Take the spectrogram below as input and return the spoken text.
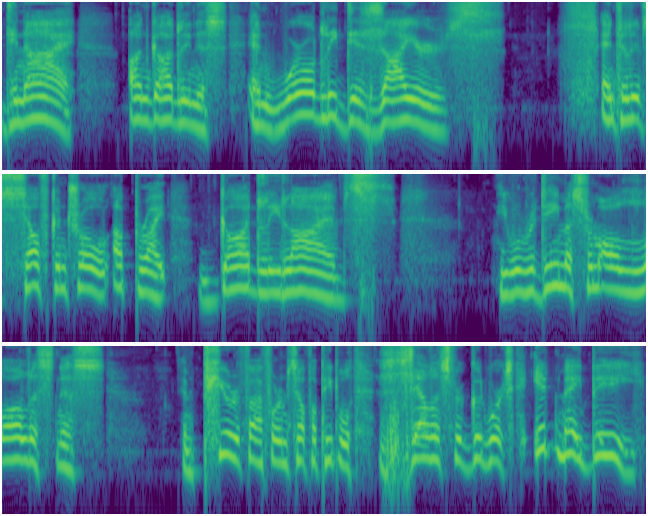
deny ungodliness and worldly desires and to live self control, upright, godly lives. He will redeem us from all lawlessness. and purify for himself a people zealous for good works. It may be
